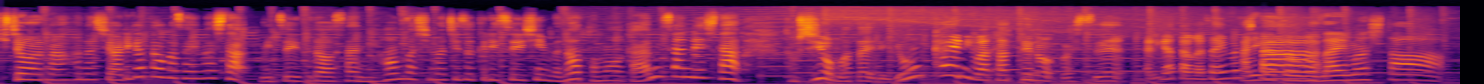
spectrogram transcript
貴重なお話をありがとうございました。三井不動産日本橋まちづくり推進部の友岡亜美さんでした。年をまたいで4回にわたってのご出演ありがとうございました。ありがとうございました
